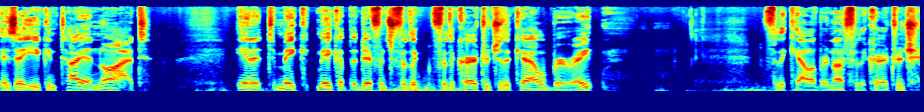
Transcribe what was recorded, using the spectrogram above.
is that you can tie a knot in it to make make up the difference for the for the cartridge or the caliber, right? For the caliber, not for the cartridge.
